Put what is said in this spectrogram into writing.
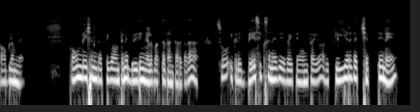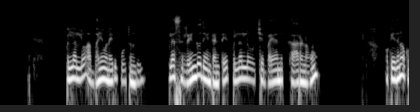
ప్రాబ్లమ్నే ఫౌండేషన్ గట్టిగా ఉంటేనే బిల్డింగ్ నిలబడుతుంది అంటారు కదా. సో ఇక్కడ బేసిక్స్ అనేవి ఏవైతే ఉంటాయో అవి క్లియర్గా చెప్తేనే పిల్లల్లో ఆ భయం అనేది పోతుంది. ప్లస్ రెండోది ఏంటంటే పిల్లల్లో వచ్చే భయానికి కారణం ఒక ఏదైనా ఒక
